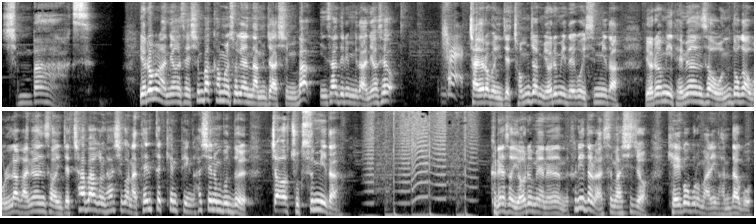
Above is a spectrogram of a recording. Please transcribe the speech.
신박스. 여러분 안녕하세요. 신박함을 소개한 남자 신박 인사드립니다. 안녕하세요 자 여러분 이제 점점 여름이 되고 있습니다. 여름이 되면서 온도가 올라가면서 이제 차박을 하시거나 텐트 캠핑 하시는 분들 쪄 죽습니다. 그래서 여름에는 흔히들 말씀하시죠. 계곡으로 많이 간다고.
